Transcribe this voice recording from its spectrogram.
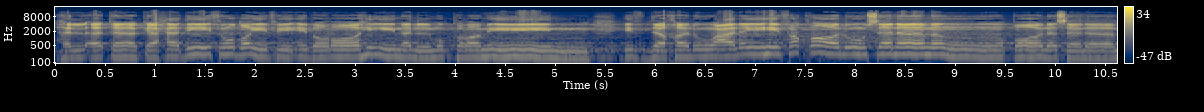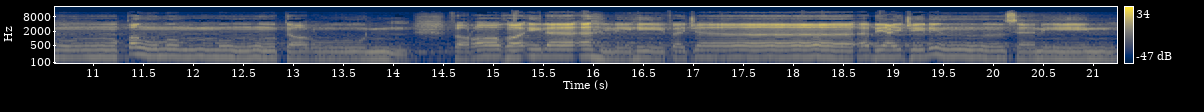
هل أتاك حديث ضيف إبراهيم المكرمين؟ إذ دخلوا عليه فقالوا سلاما قال سلام قوم منكرون. فراغ إلى أهله فجاء بعجل سمين.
